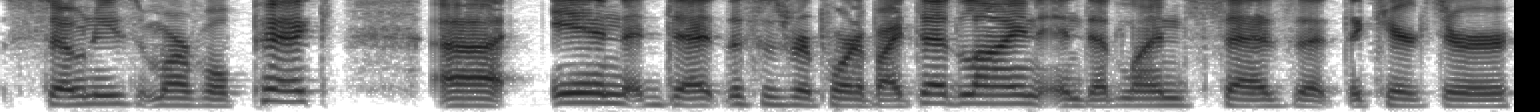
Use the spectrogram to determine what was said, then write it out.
Sony's Marvel pick. Uh, in De- this was reported by Deadline, and Deadline says that the character,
